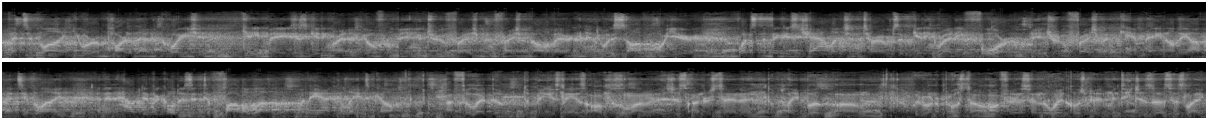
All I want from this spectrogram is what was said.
offensive line. You were a part of that equation. Cade Mays is getting ready to go from being a true freshman, freshman All-American into his sophomore year. What's the biggest challenge in terms of getting ready for a true freshman campaign on the offensive line? And then how difficult is it to follow up when the accolades come? I feel like the, the biggest thing an offensive lineman is just understanding the playbook. Um, we run a pro style offense, and the way Coach Pittman teaches us is like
